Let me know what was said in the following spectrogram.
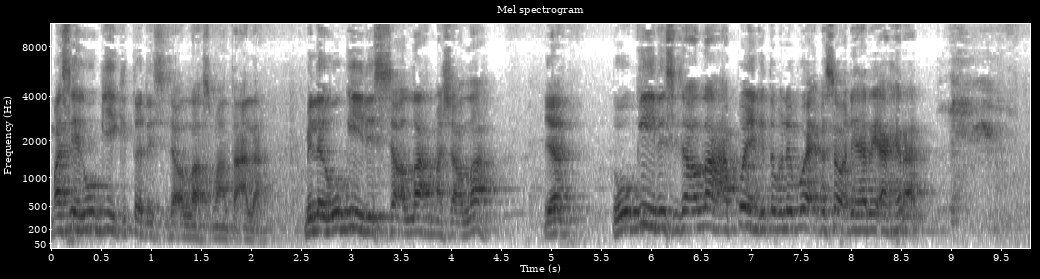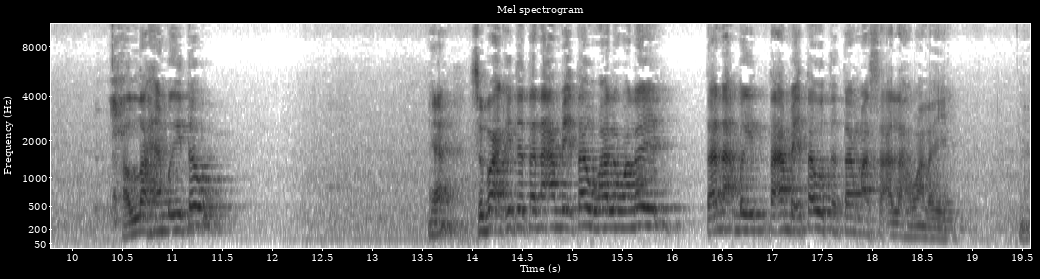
Masih rugi kita di sisi Allah SWT bila rugi di sisi Allah masya-Allah ya rugi di sisi Allah apa yang kita boleh buat besok di hari akhirat? Allah yang beritahu. Ya sebab kita tak nak ambil tahu hal orang lain tak nak beri, tak ambil tahu tentang masalah orang lain. Ya.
